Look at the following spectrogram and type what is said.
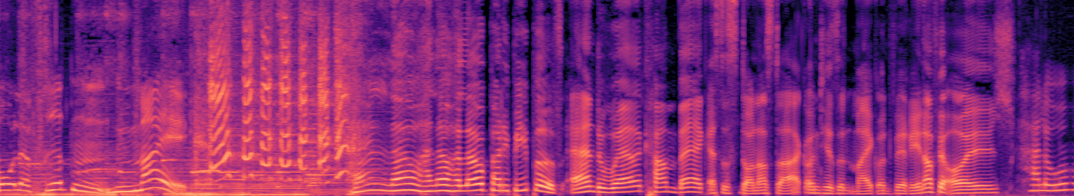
Hohle Fritten, Mike. Hello, hello, hello, Party Peoples and welcome back. Es ist Donnerstag und hier sind Mike und Verena für euch. Hallo.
